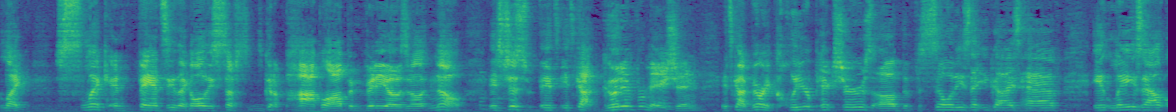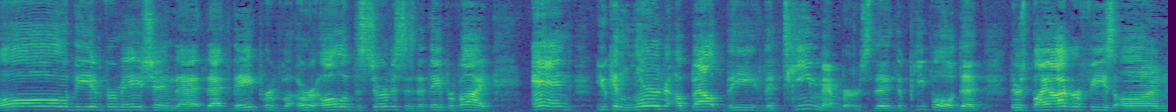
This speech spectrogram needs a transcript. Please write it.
like slick and fancy like all these stuff's gonna pop up and videos and all that. No, it's just it's it's got good information. It's got very clear pictures of the facilities that you guys have. It lays out all of the information that that they provide or all of the services that they provide and you can learn about the the team members, the the people that there's biographies on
